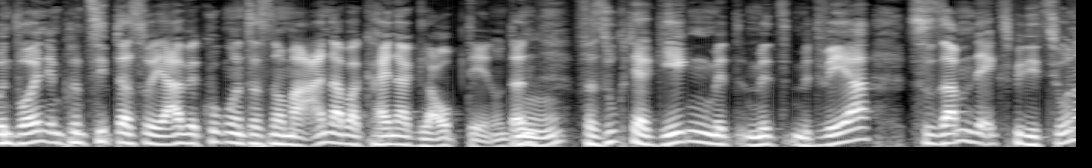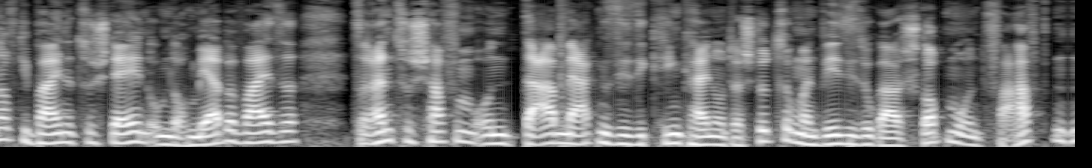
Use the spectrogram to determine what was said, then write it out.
und wollen im Prinzip das so, ja, wir gucken uns das nochmal an, aber keiner glaubt denen. Und dann mhm. versucht ja gegen mit, mit, mit wer zusammen eine Expedition auf die Beine zu stellen, um noch mehr Beweise dran zu schaffen. Und da merken sie, sie kriegen keine Unterstützung, man will sie sogar stoppen und verhaften.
